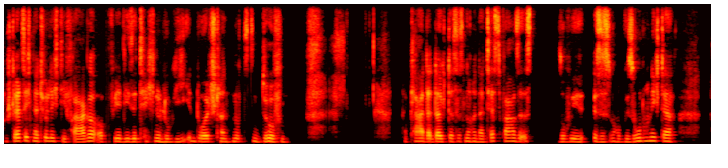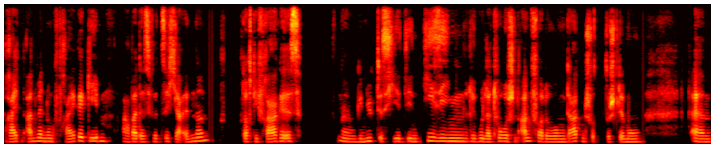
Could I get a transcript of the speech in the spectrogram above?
Und stellt sich natürlich die Frage, ob wir diese Technologie in Deutschland nutzen dürfen. Na klar, dadurch, dass es noch in der Testphase ist, so wie ist es sowieso noch nicht der breiten Anwendung freigegeben, aber das wird sich ja ändern. Doch die Frage ist, äh, genügt es hier den hiesigen regulatorischen Anforderungen, Datenschutzbestimmungen, ähm,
